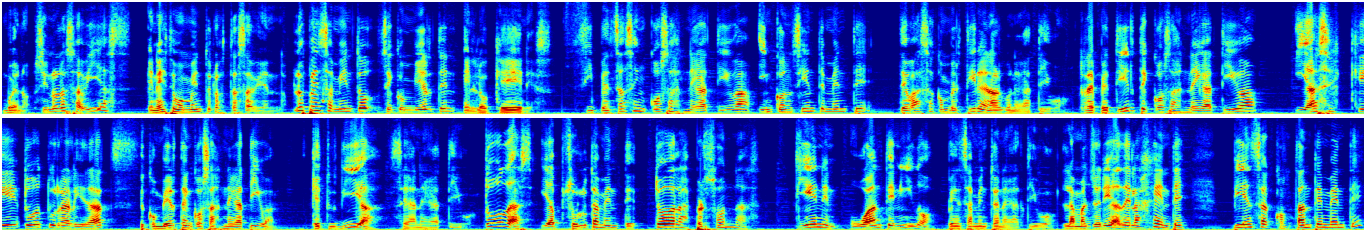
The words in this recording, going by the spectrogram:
Bueno, si no lo sabías, en este momento lo estás sabiendo. Los pensamientos se convierten en lo que eres. Si pensás en cosas negativas, inconscientemente te vas a convertir en algo negativo. Repetirte cosas negativas y haces que toda tu realidad se convierta en cosas negativas. Que tu día sea negativo. Todas y absolutamente todas las personas tienen o han tenido pensamiento negativo. La mayoría de la gente piensa constantemente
